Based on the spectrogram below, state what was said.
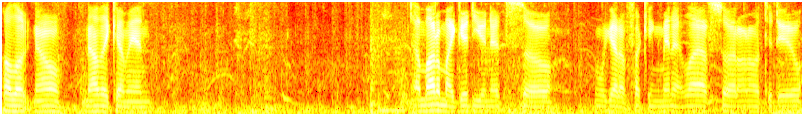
Oh look, no, now they come in. I'm out of my good units, so we got a fucking minute left, so I don't know what to do.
